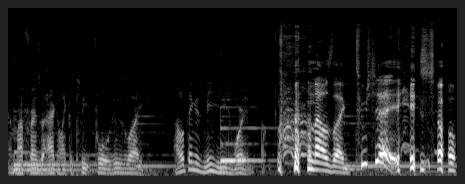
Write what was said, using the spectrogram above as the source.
and my friends were acting like complete fools. He was like, "I don't think it's me you need to worry about," and I was like, "Touche." so,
